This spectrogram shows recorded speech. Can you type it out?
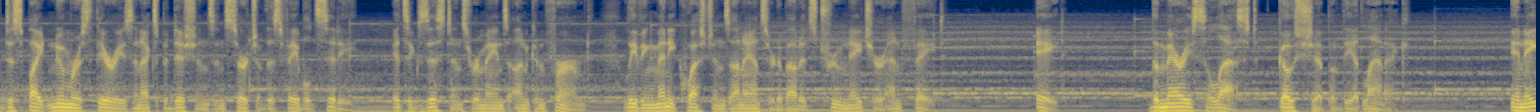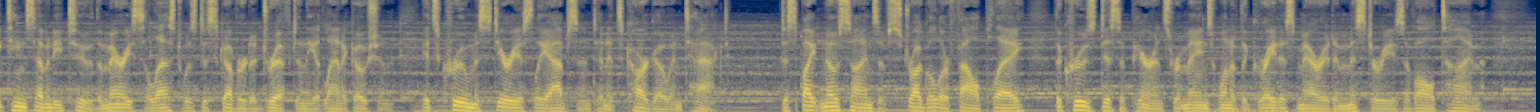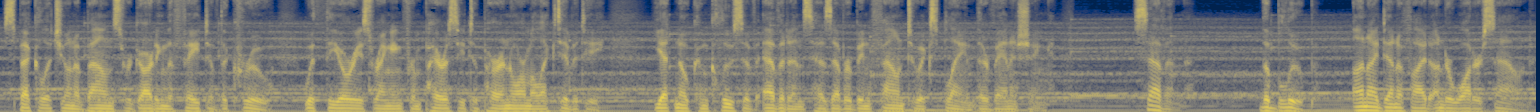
Despite numerous theories and expeditions in search of this fabled city, its existence remains unconfirmed, leaving many questions unanswered about its true nature and fate. 8. The Mary Celeste, ghost ship of the Atlantic. In 1872, the Mary Celeste was discovered adrift in the Atlantic Ocean, its crew mysteriously absent and its cargo intact. Despite no signs of struggle or foul play, the crew's disappearance remains one of the greatest merit and mysteries of all time. Speculation abounds regarding the fate of the crew, with theories ranging from piracy to paranormal activity, yet no conclusive evidence has ever been found to explain their vanishing. 7. The Bloop, Unidentified Underwater Sound.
